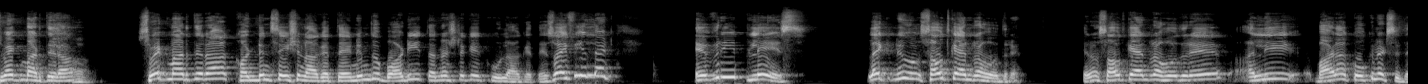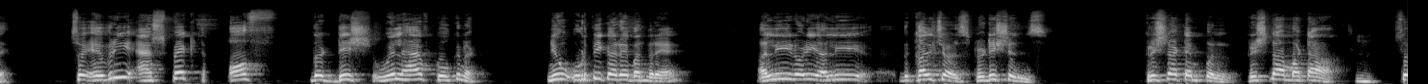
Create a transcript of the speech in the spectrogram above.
ಸ್ವೆಟ್ ಮಾಡ್ತೀರಾ? ಸ್ವೆಟ್ ಮಾಡ್ತೀರಾ? ಕಾಂಡೆನ್ಸೇಷನ್ ಆಗುತ್ತೆ ನಿಮ್ದು ಬಾಡಿ ತನ್ನಷ್ಟಕ್ಕೆ ಕೂಲ್ ಆಗುತ್ತೆ. So I feel that every place like ನೀವು ಸೌತ್ ಕ್ಯಾನ್ರಾ ಹೋದ್ರೆ ಏನೋ ಸೌತ್ ಕ್ಯಾನ್ರಾ ಹೋದ್ರೆ ಅಲ್ಲಿ ಬಹಳ ಕೋಕೋನಟ್ಸ್ ಇದೆ. So every aspect of the dish will have coconut ನೀವು ಉಡುಪಿ ಕಡೆ ಬಂದ್ರೆ ಅಲ್ಲಿ ನೋಡಿ ಅಲ್ಲಿ the cultures traditions Krishna temple Krishna Mutt. So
